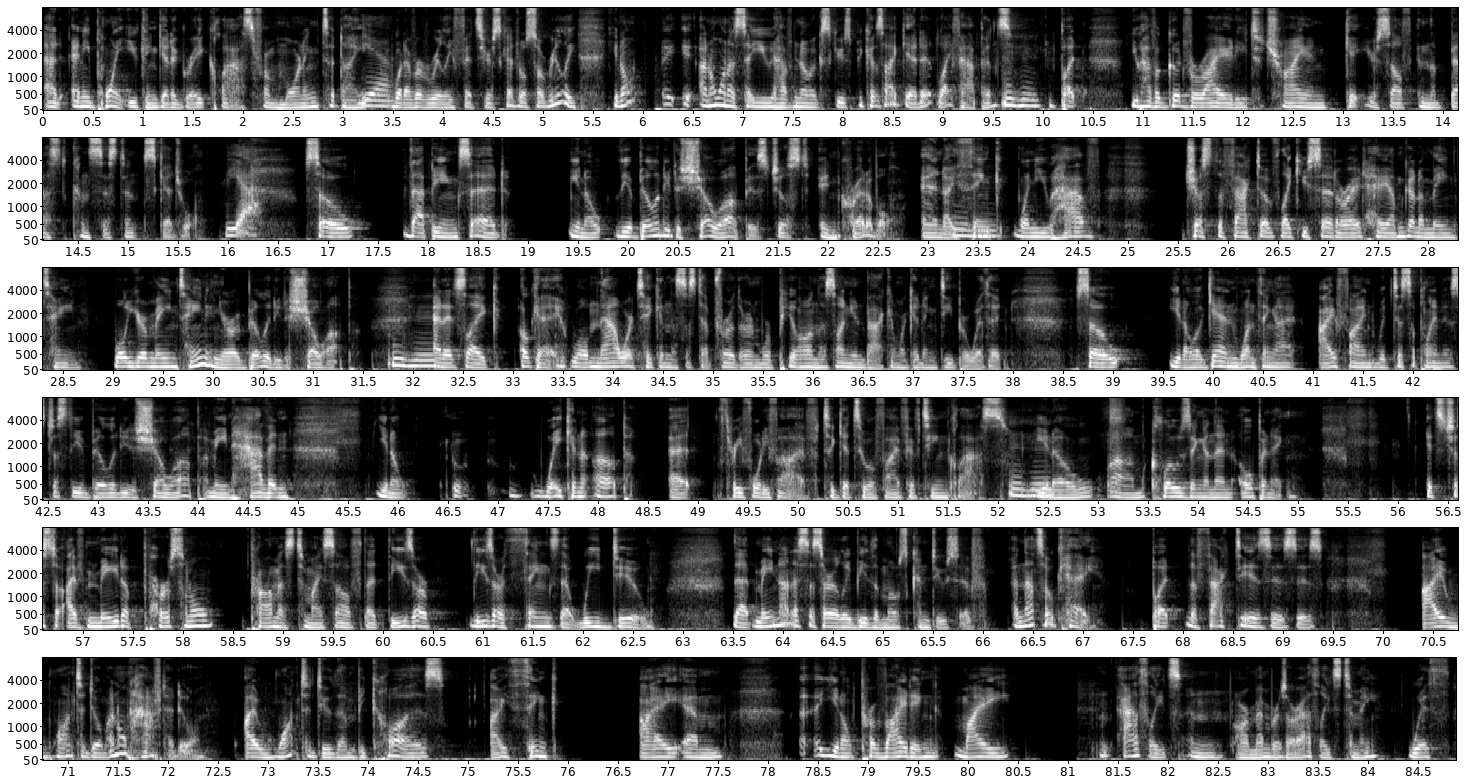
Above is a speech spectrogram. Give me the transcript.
at any point you can get a great class from morning to night, Yeah. whatever really fits your schedule. So really, you don't. I I don't want to say you have no excuse because I get it. Life happens, mm-hmm. but you have a good variety to try and get yourself in the best consistent schedule. Yeah. So that being said, you know, the ability to show up is just incredible. And I mm-hmm. think when you have just the fact of, like you said, all right, hey, I'm going to maintain. Well, you're maintaining your ability to show up. Mm-hmm. And it's like, okay, well, now we're taking this a step further and we're peeling this onion back and we're getting deeper with it. So, you know, again, one thing I, I find with discipline is just the ability to show up. I mean, having, you know, waking up at 3:45 to get to a 5:15 class. You know, um, closing and then opening. It's just I've made a personal promise to myself that these are these are things that we do that may not necessarily be the most conducive, and that's okay. But the fact is, is is I want to do them. I don't have to do them. I want to do them because I think I am, you know, providing my athletes and our members, our athletes to me with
